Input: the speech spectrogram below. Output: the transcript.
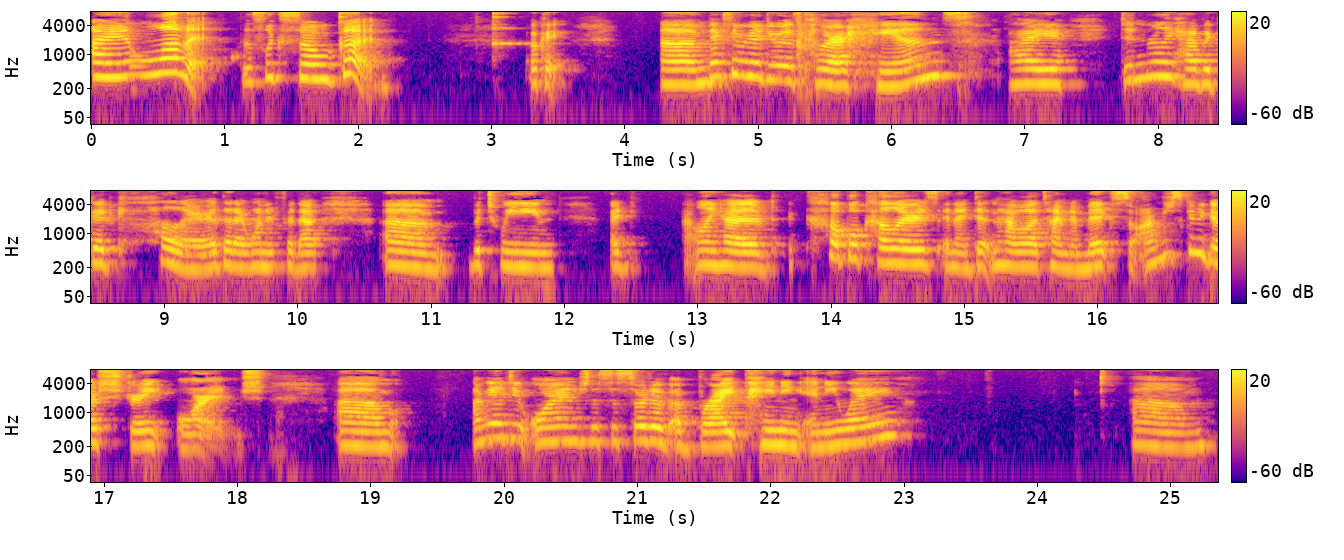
I love it. This looks so good. Okay, um, next thing we're gonna do is color our hands. I didn't really have a good color that I wanted for that. Um, between I, I only had a couple colors and I didn't have a lot of time to mix, so I'm just gonna go straight orange. Um, I'm gonna do orange. This is sort of a bright painting anyway. Um,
